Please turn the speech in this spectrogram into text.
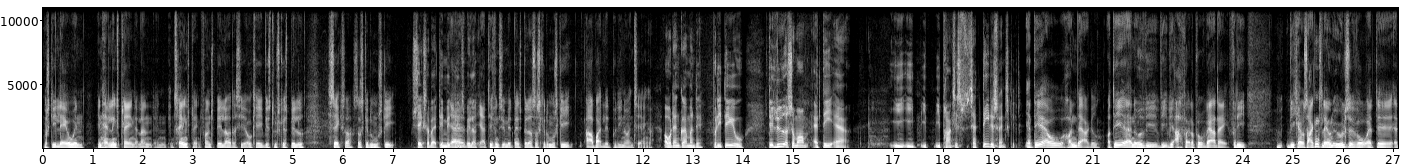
måske lave en, en handlingsplan eller en, en, en træningsplan for en spiller, der siger, okay, hvis du skal spille sekser, så skal du måske... Seks og hvad, det er midtbanespiller. Ja, ja defensiv midtbanespiller, så skal du måske arbejde lidt på dine orienteringer. Og hvordan gør man det? Fordi det er jo, det lyder som om, at det er i, i, i, i praksis særdeles vanskeligt. Ja, det er jo håndværket, og det er noget, vi, vi, vi arbejder på hver dag, fordi vi- kan jo sagtens lave en øvelse, hvor at, øh, at,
